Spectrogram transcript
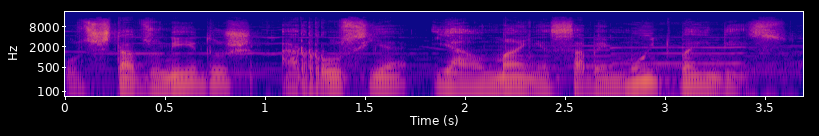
Os Estados Unidos, a Rússia e a Alemanha sabem muito bem disso.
